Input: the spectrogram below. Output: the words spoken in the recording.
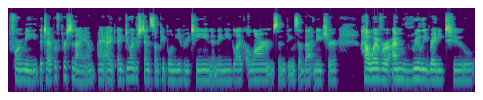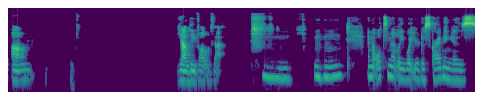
for me the type of person i am I, I, I do understand some people need routine and they need like alarms and things of that nature however i'm really ready to um yeah leave all of that mm-hmm. Mm-hmm. and ultimately what you're describing is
